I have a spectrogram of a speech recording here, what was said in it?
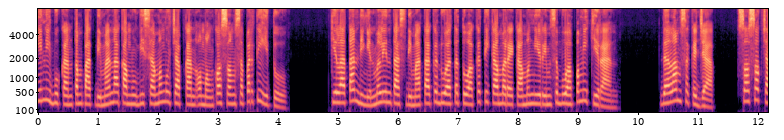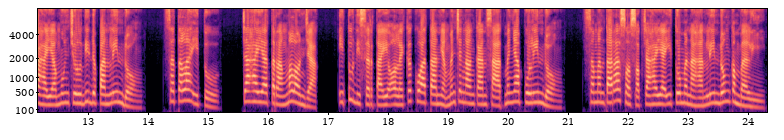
ini bukan tempat di mana kamu bisa mengucapkan omong kosong seperti itu. Kilatan dingin melintas di mata kedua tetua ketika mereka mengirim sebuah pemikiran. Dalam sekejap, sosok cahaya muncul di depan Lindong. Setelah itu, cahaya terang melonjak. Itu disertai oleh kekuatan yang mencengangkan saat menyapu Lindong. Sementara sosok cahaya itu menahan Lindong kembali.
